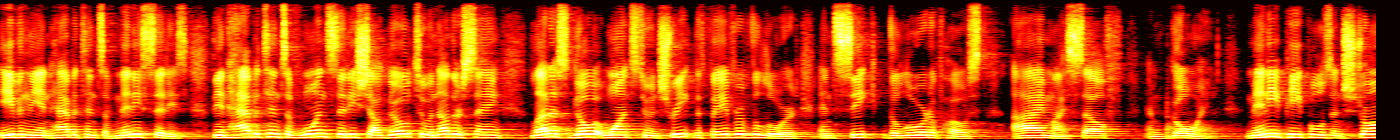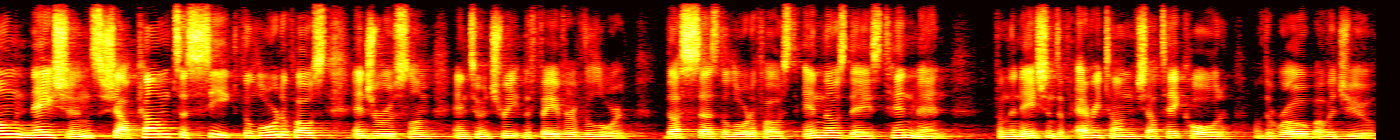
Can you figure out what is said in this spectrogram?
even the inhabitants of many cities. The inhabitants of one city shall go to another, saying, Let us go at once to entreat the favor of the Lord and seek the Lord of hosts. I myself am going. Many peoples and strong nations shall come to seek the Lord of hosts in Jerusalem and to entreat the favor of the Lord. Thus says the Lord of hosts In those days, ten men from the nations of every tongue shall take hold of the robe of a Jew,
